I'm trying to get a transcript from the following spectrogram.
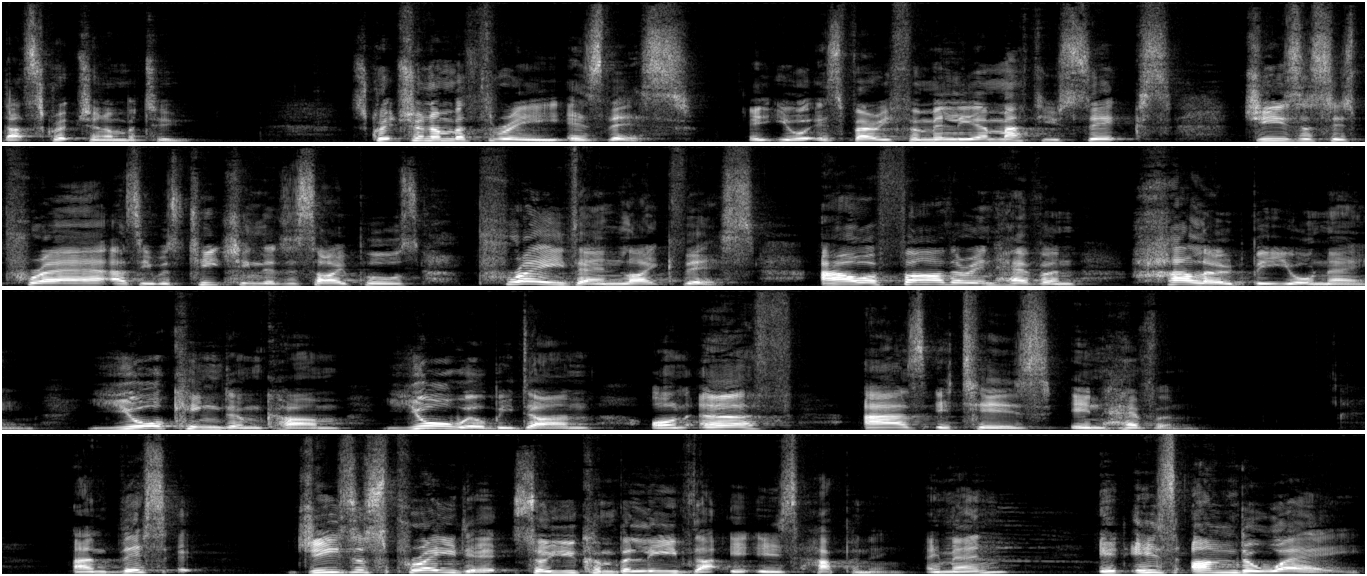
That's scripture number two. Scripture number three is this. It, it's very familiar. Matthew 6, Jesus' prayer as he was teaching the disciples. Pray then like this Our Father in heaven, hallowed be your name. Your kingdom come, your will be done on earth as it is in heaven. And this, Jesus prayed it so you can believe that it is happening. Amen? It is underway.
